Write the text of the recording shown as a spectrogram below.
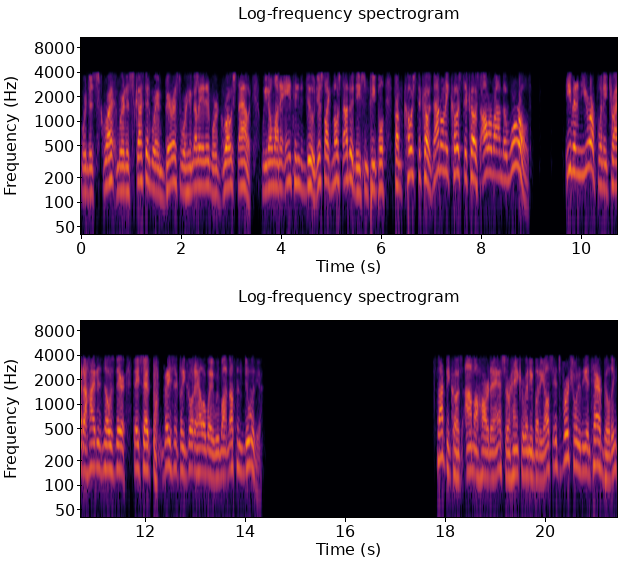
We're, disgru- we're disgusted. We're embarrassed. We're humiliated. We're grossed out. We don't want anything to do, just like most other decent people from coast to coast, not only coast to coast, all around the world. Even in Europe, when he tried to hide his nose there, they said, basically, go to hell away. We want nothing to do with you. Not because I'm a hard ass or Hank or anybody else. It's virtually the entire building,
